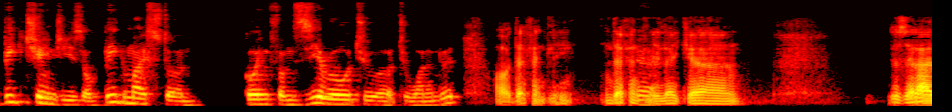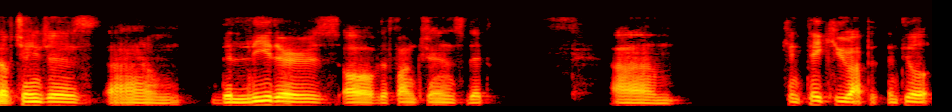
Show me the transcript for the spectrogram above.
big changes or big milestone going from zero to uh, to one hundred? Oh, definitely, Yeah, definitely. Like, uh, there's a lot of changes. Um, the leaders of the functions that um, can take you up until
